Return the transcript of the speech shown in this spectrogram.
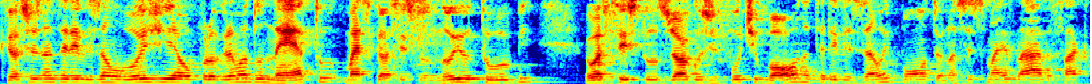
que eu assisto na televisão hoje é o programa do Neto, mas que eu assisto no YouTube. Eu assisto os jogos de futebol na televisão e ponto. Eu não assisto mais nada, saca?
